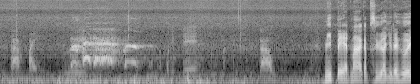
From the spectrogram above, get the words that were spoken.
นย์สามแปดเฮ้ยศูนย์หักก็เด็กแจ้ศูนย์นะคือเก้ามีแปดมากกับเสืออยู่ได้เฮ้ย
